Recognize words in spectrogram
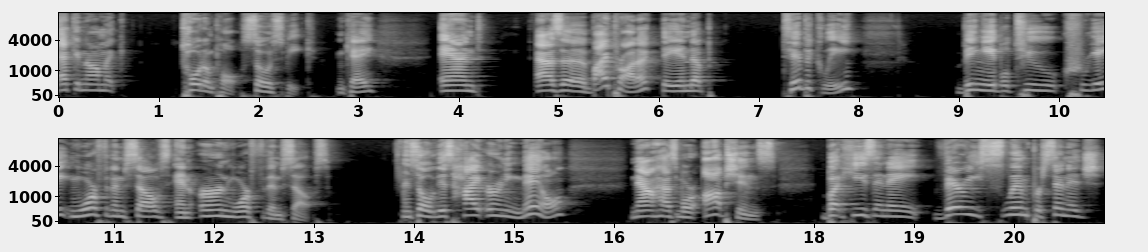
economic totem pole, so to speak. Okay, and as a byproduct, they end up typically being able to create more for themselves and earn more for themselves. And so this high earning male now has more options, but he's in a very slim percentage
